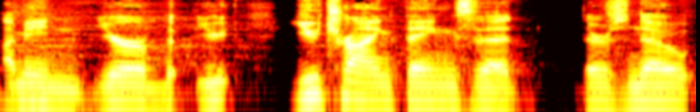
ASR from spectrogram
I mean, you're you you trying things that there's no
